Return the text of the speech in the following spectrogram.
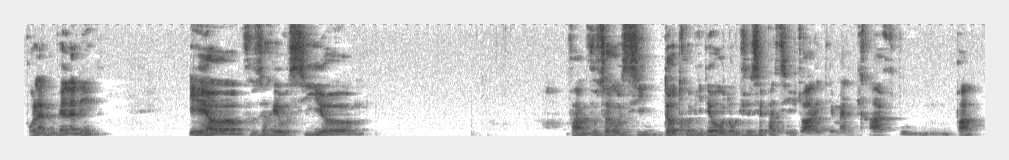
pour la nouvelle année. Et euh, vous aurez aussi Enfin, vous aurez aussi d'autres vidéos, donc je ne sais pas si je dois arrêter Minecraft ou, pas.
